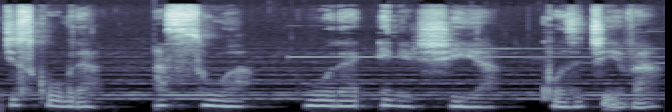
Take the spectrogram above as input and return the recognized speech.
descubra a sua pura energia positiva.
